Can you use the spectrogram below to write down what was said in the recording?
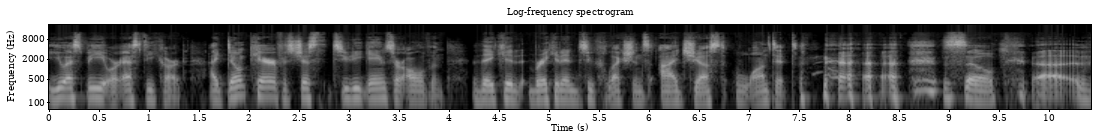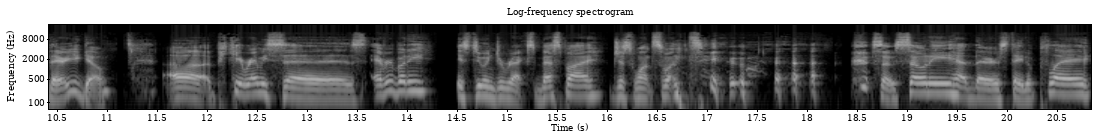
USB or SD card. I don't care if it's just 2D games or all of them. They could break it into collections. I just want it. so uh, there you go. Uh, PK Ramy says everybody is doing directs. Best Buy just wants one too. so Sony had their state of play,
